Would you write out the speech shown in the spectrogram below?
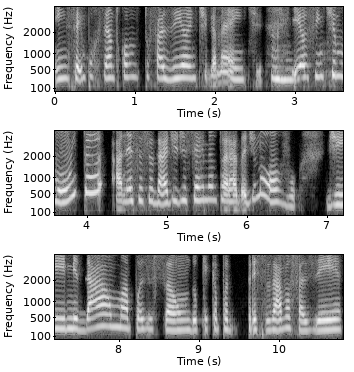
em 100% como tu fazia antigamente. Uhum. E eu senti muita a necessidade de ser mentorada de novo, de me dar uma posição do que, que eu precisava fazer,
